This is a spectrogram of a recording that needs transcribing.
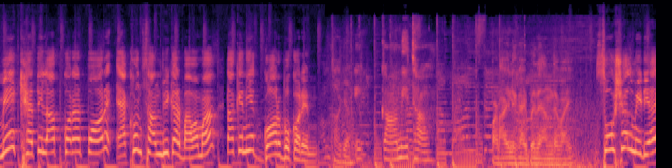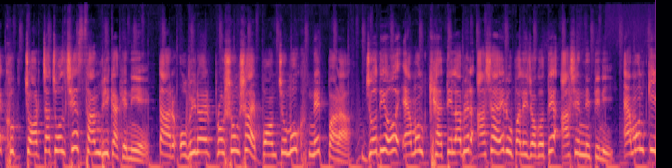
মেয়ে খ্যাতি লাভ করার পর এখন সানভিকার বাবা মা তাকে নিয়ে গর্ব করেন। পড়াই লেখাই পে ধ্যান দে ভাই। সোশ্যাল মিডিয়ায় খুব চর্চা চলছে সানভিকাকে নিয়ে তার অভিনয়ের প্রশংসায় পঞ্চমুখ নেটপাড়া যদিও এমন খ্যাতি লাভের আশায় রূপালী জগতে আসেননি তিনি এমনকি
